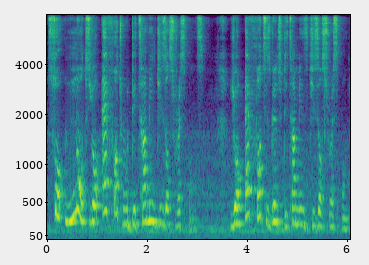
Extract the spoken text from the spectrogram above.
So note, your effort will determine Jesus' response. Your effort is going to determine Jesus' response.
